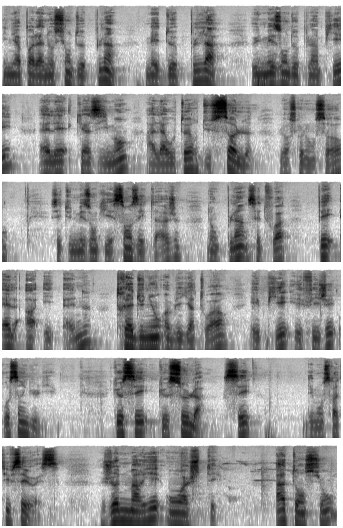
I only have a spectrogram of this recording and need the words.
il n'y a pas la notion de plein, mais de plat. Une maison de plein pied, elle est quasiment à la hauteur du sol lorsque l'on sort. C'est une maison qui est sans étage, donc plein cette fois, P-L-A-I-N, trait d'union obligatoire, et pied est figé au singulier. Que c'est que cela? C'est démonstratif CES. Jeunes mariés ont acheté. Attention,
